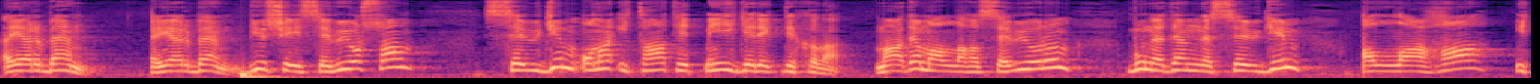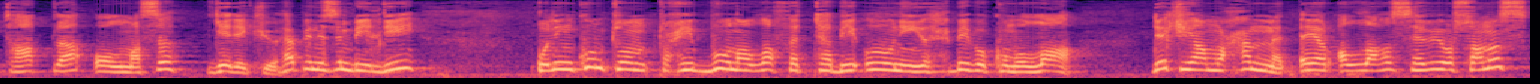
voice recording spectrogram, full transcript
Eğer ben eğer ben bir şeyi seviyorsam sevgim ona itaat etmeyi gerekli kılar. Madem Allah'ı seviyorum bu nedenle sevgim Allah'a itaatle olması gerekiyor. Hepinizin bildiği قُلْ اِنْ كُنْتُمْ تُحِبُّونَ اللّٰهِ فَاتَّبِعُونِ يُحْبِبُكُمُ اللّٰهِ De ki ya Muhammed eğer Allah'ı seviyorsanız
